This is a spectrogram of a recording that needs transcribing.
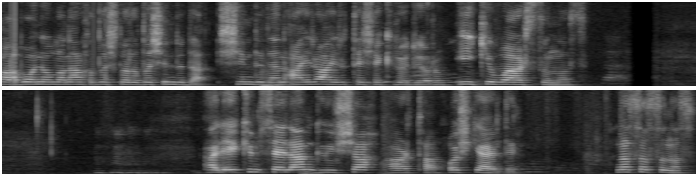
Abone olan arkadaşlara da şimdiden şimdiden ayrı ayrı teşekkür ediyorum. İyi ki varsınız. Aleyküm selam Gülşah Arta. Hoş geldin. Nasılsınız?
